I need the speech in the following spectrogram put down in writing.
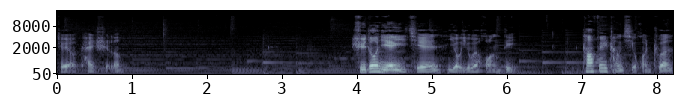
就要开始了。许多年以前，有一位皇帝，他非常喜欢穿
